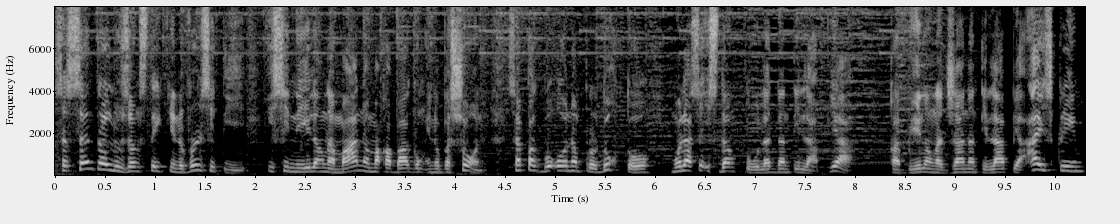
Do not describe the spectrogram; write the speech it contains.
Sa Central Luzon State University, isinilang naman ang makabagong inobasyon sa pagbuo ng produkto mula sa isdang tulad ng tilapia. Kabilang na dyan ang tilapia ice cream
